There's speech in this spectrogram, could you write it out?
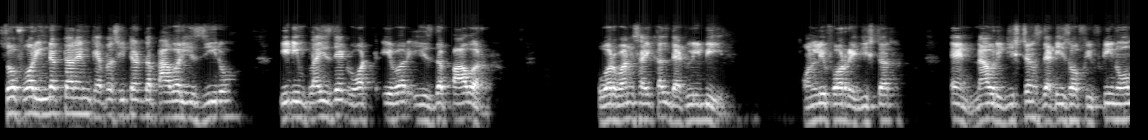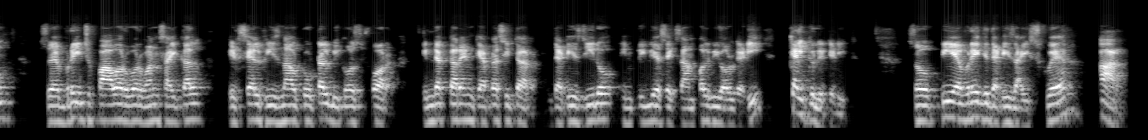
So for inductor and capacitor, the power is zero. It implies that whatever is the power over one cycle, that will be only for resistor. And now resistance that is of 15 ohm. So average power over one cycle itself is now total because for inductor and capacitor that is zero. In previous example, we already calculated it. So P average that is I square R.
